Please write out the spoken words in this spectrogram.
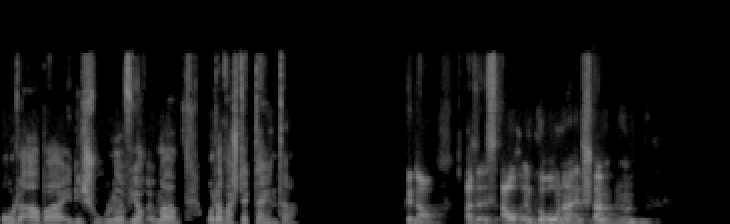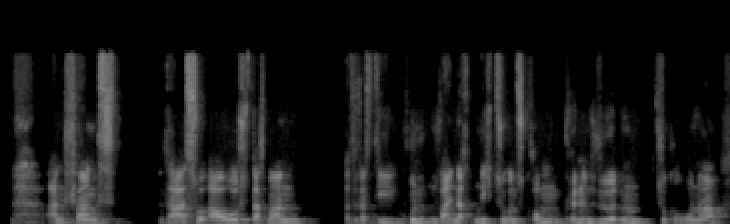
oder aber in die Schule, wie auch immer. Oder was steckt dahinter? Genau. Also ist auch in Corona entstanden. Anfangs sah es so aus, dass man, also dass die Kunden Weihnachten nicht zu uns kommen können würden zu Corona.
